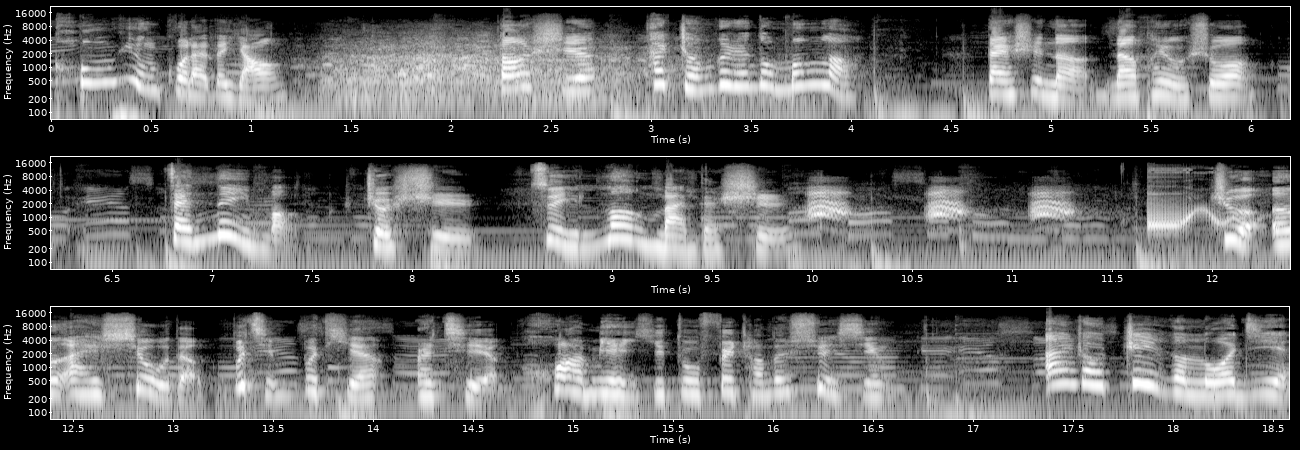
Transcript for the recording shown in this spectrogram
空运过来的羊。当时她整个人都懵了，但是呢，男朋友说，在内蒙这是最浪漫的事。这恩爱秀的不仅不甜，而且画面一度非常的血腥。按照这个逻辑。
